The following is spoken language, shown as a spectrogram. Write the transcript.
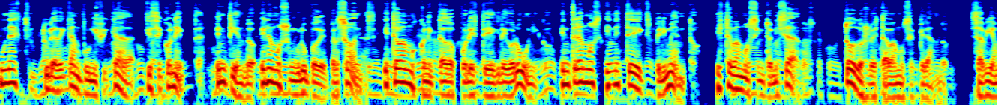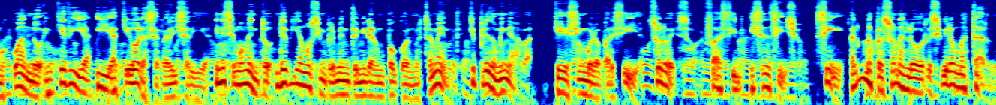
Una estructura de campo unificada que se conecta. Entiendo, éramos un grupo de personas, estábamos conectados por este egregor único, entramos en este experimento. Estábamos sintonizados, todos lo estábamos esperando. Sabíamos cuándo, en qué día y a qué hora se realizaría. En ese momento debíamos simplemente mirar un poco en nuestra mente, qué predominaba, qué símbolo aparecía. Solo eso, fácil y sencillo. Sí, algunas personas lo recibieron más tarde,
